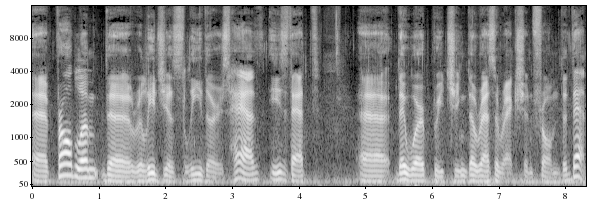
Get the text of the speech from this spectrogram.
uh, problem the religious leaders had is that uh, they were preaching the resurrection from the dead.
